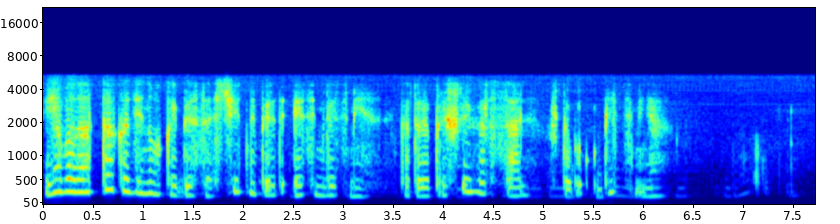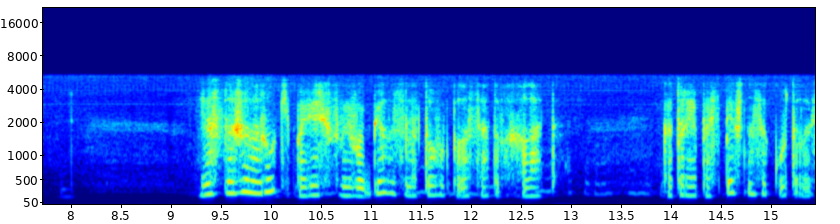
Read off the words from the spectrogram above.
Я была так одинока и беззащитна перед этими людьми, которые пришли в Версаль, чтобы убить меня. Я сложила руки поверх своего бело-золотого полосатого халата которая поспешно закуталась,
